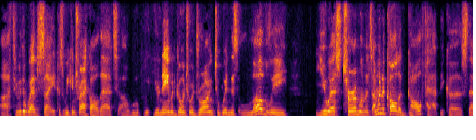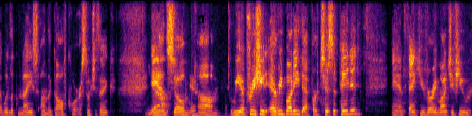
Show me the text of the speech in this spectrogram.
uh, through the website because we can track all that. Uh, w- w- your name would go into a drawing to win this lovely U.S. term limits. I'm going to call it a golf hat because that would look nice on the golf course, don't you think? Yeah. And so Yeah. um, we appreciate everybody that participated. And thank you very much. If you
